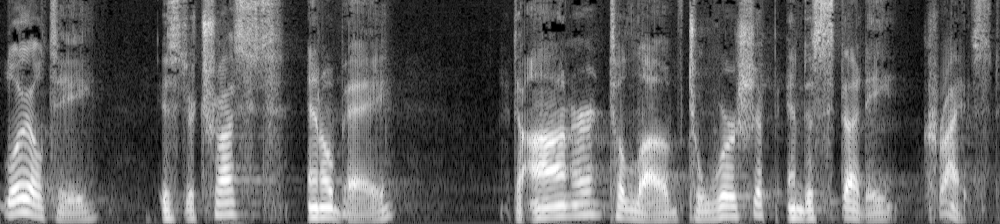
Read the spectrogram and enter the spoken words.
Loyalty is to trust and obey, to honor, to love, to worship, and to study Christ.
